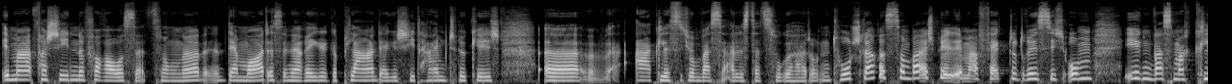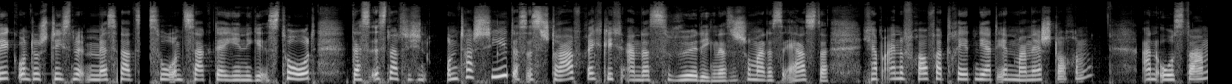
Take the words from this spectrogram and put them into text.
immer verschiedene Voraussetzungen. Ne? Der Mord ist in der Regel geplant, er geschieht heimtückisch, äh, arglistig und was alles dazugehört. Und ein Totschlag ist zum Beispiel im Affekt, du drehst dich um, irgendwas macht Klick und du stichst mit dem Messer zu und zack, derjenige ist tot. Das ist natürlich ein Unterschied, das ist strafrechtlich anders zu würdigen. Das ist schon mal das Erste. Ich habe eine Frau vertreten, die hat ihren Mann erstochen an Ostern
